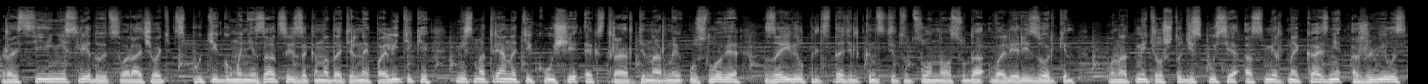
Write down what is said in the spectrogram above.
России не следует сворачивать с пути гуманизации законодательной политики, несмотря на текущие экстраординарные условия, заявил председатель Конституционного суда Валерий Зорькин. Он отметил, что дискуссия о смертной казни оживилась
